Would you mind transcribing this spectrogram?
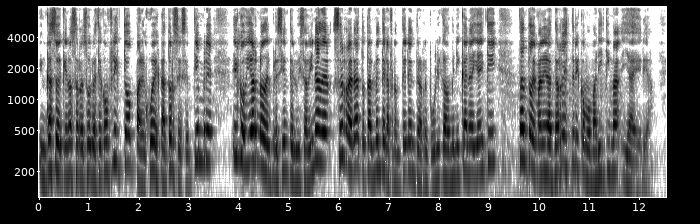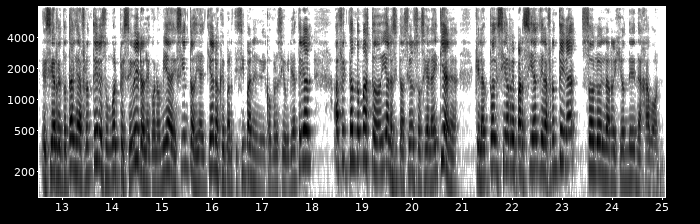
En caso de que no se resuelva este conflicto, para el jueves 14 de septiembre, el gobierno del presidente Luis Abinader cerrará totalmente la frontera entre República Dominicana y Haití, tanto de manera terrestre como marítima y aérea. El cierre total de la frontera es un golpe severo a la economía de cientos de haitianos que participan en el comercio bilateral, afectando más todavía la situación social haitiana que el actual cierre parcial de la frontera solo en la región de Dajabón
